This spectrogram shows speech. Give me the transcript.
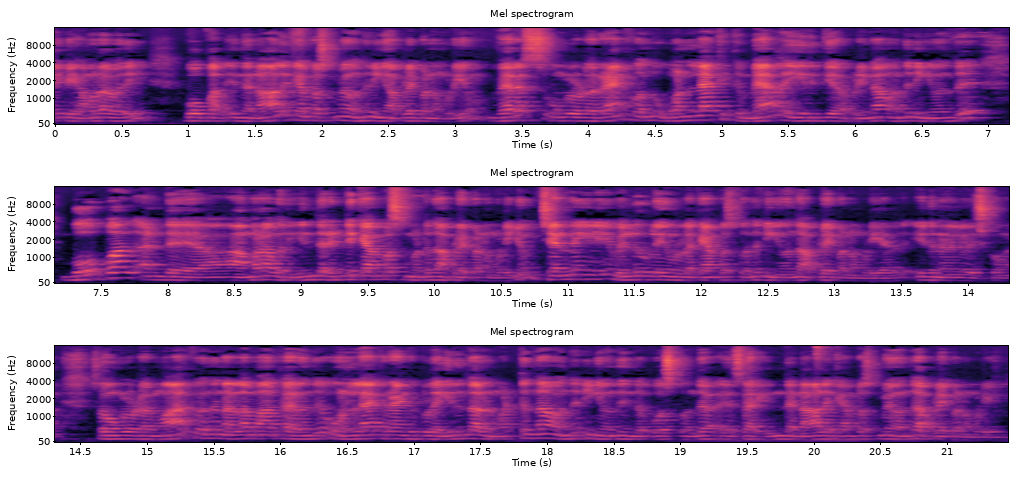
ஏபி அமராவதி போபால் இந்த நாலு கேம்பஸ்க்குமே வந்து நீங்க அப்ளை பண்ண முடியும். வெரஸ் உங்களோட ரேங்க் வந்து ஒன் லேக்குக்கு மேல இருக்கு அப்படின்னா வந்து நீங்க வந்து போபால் அண்ட் அமராவதி இந்த ரெண்டு கேம்பஸ்க்கு மட்டும் தான் அப்ளை பண்ண முடியும். சென்னையிலையும் வெள்ளூர்லயும் உள்ள கேம்பஸ்க்கு வந்து நீங்க வந்து அப்ளை பண்ண முடியாது. இது நினைவு வச்சுக்கோங்க. ஸோ உங்களோட மார்க் வந்து நல்ல மார்க்கா இருந்து ஒன் லேக் ரேங்க்குள்ள இருந்தால் மட்டும்தான் வந்து நீங்க வந்து இந்த போஸ்ட் வந்து சாரி இந்த நாலு கேம்பஸ்க்குமே வந்து அப்ளை பண்ண முடியும்.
